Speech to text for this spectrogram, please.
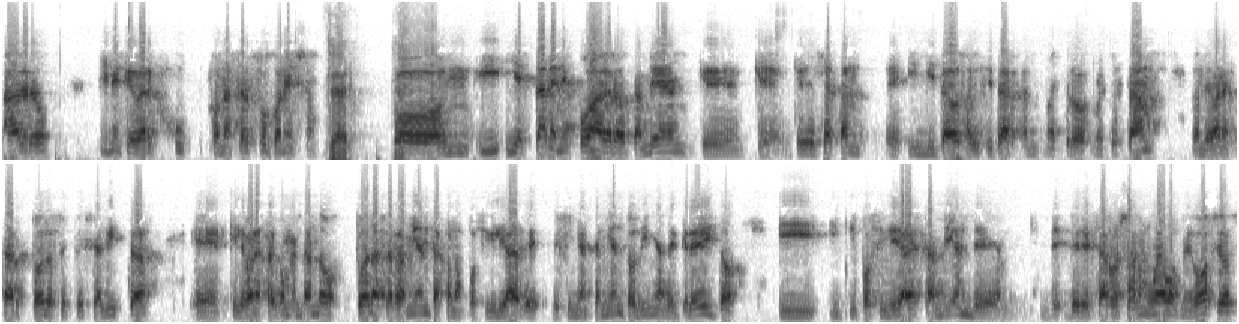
Agro tiene que ver con hacer foco en eso. Claro. Con, y, estar en Expo Agro también, que, que, ya están eh, invitados a visitar nuestro, nuestro stand, donde van a estar todos los especialistas eh, que le van a estar comentando todas las herramientas con las posibilidades de, financiamiento, líneas de crédito y, y, posibilidades también de, de desarrollar nuevos negocios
